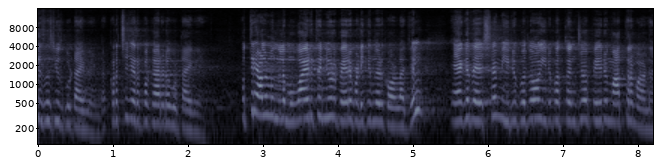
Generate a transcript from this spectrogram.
ജീസസ് യൂത്ത് കൂട്ടായ്മയുണ്ട്. കുറച്ച് ചെറുപ്പക്കാരുടെ കൂട്ടായ്മയുണ്ട്. ഒത്തിരി ആളുകളൊന്നുമില്ല. മൂവായിരത്തി അഞ്ഞൂറ് പേര് പഠിക്കുന്ന ഒരു കോളേജിൽ ഏകദേശം ഇരുപതോ ഇരുപത്തഞ്ചോ പേര് മാത്രമാണ്.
